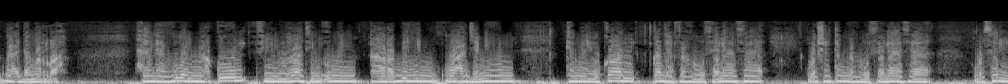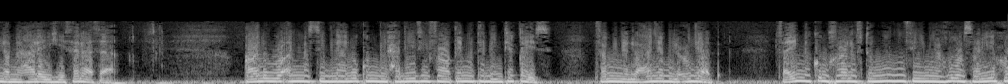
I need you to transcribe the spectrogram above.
بعد مرة. هذا هو المعقول في لغات الأمم عربهم وعجمهم. كما يقال قذفه ثلاثة وشتمه ثلاثة وسلم عليه ثلاثة. قالوا وأما استدلالكم بحديث فاطمة بنت قيس فمن العجب العجاب. فإنكم خالفتموه فيما هو صريح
